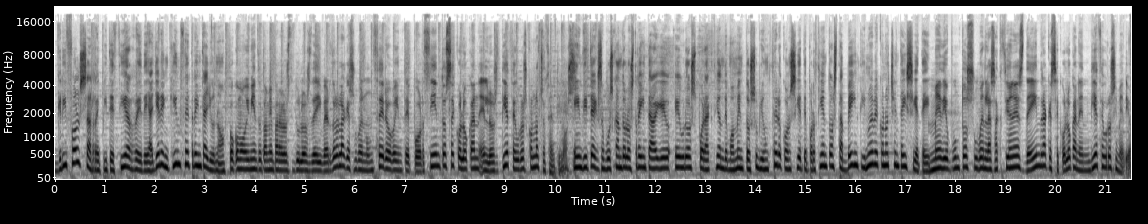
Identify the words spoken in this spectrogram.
Grifols repite cierre de ayer en 15,31. Poco movimiento también para los títulos de Iberdrola que suben un 0,20%. Se colocan en los 10 euros con 8 céntimos. Inditex buscando los 30 euros por acción de momento sube un 0,7% hasta 29,87. Medio punto suben las acciones de Indra que se colocan en 10 euros y medio.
